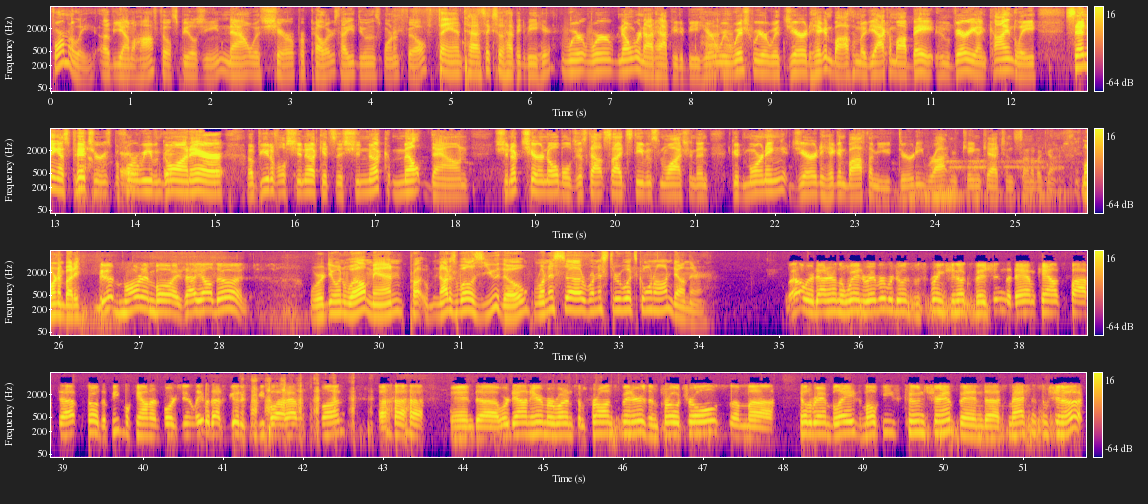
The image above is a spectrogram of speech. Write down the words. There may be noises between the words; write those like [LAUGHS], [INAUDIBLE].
formerly of Yamaha, Phil Spielgene, now with Sharrow Propellers. How you doing this morning, Phil? Fantastic. So happy to be here. We're we're no, we're not happy to be here. Uh, we wish we were with Jerrod Higginbotham of Yakima Bait, who very unkindly sending us pictures before we even go on air. A beautiful Chinook. It's a Chinook meltdown. Chinook Chernobyl just outside Stevenson, Washington. Good morning, Jerrod Higginbotham, you dirty, rotten, king catching son of a gun. Morning, buddy. Good morning, boys. How y'all doing? We're doing well, man. Pro- not as well as you, though. Run us, uh, run us through what's going on down there. Well, we're down here on the Wind River. We're doing some spring Chinook fishing. The dam counts popped up, so the people count, unfortunately, but that's good to see people out having some fun. [LAUGHS] Uh, and uh, we're down here and we're running some prawn spinners and pro trolls, some uh, Hildebrandt blades, Mulkeys, coon shrimp, and uh, smashing some Chinook.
